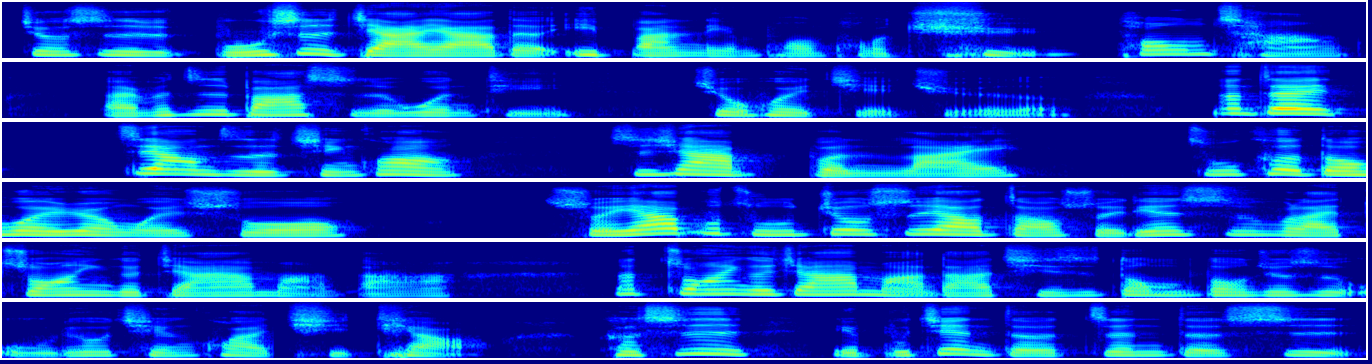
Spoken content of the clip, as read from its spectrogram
就是不是加压的一般莲蓬头去，通常百分之八十的问题就会解决了。那在这样子的情况之下，本来租客都会认为说水压不足，就是要找水电师傅来装一个加压马达。那装一个加压马达，其实动不动就是五六千块起跳，可是也不见得真的是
